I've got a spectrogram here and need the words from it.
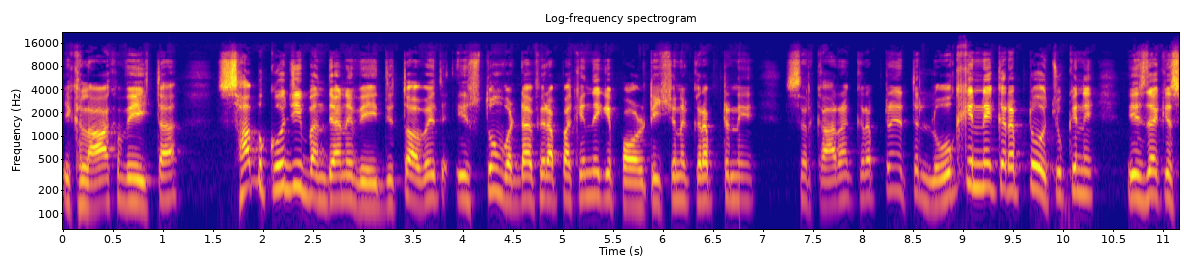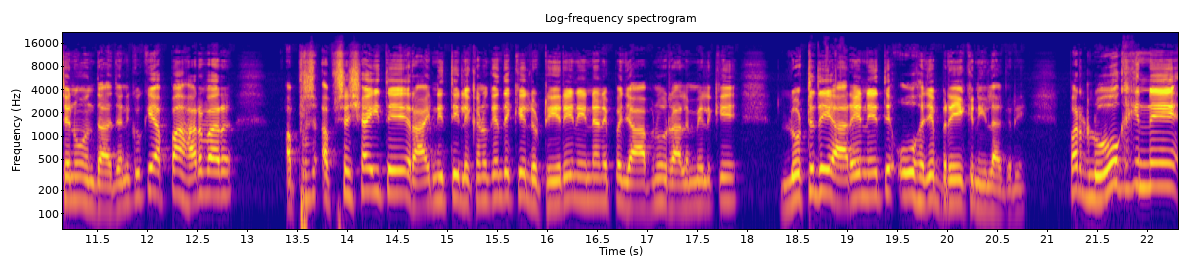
اخلاق ਵੇਚਤਾ ਸਭ ਕੁਝ ਹੀ ਬੰਦਿਆਂ ਨੇ ਵੇਚ ਦਿੱਤਾ ਹੋਵੇ ਤੇ ਇਸ ਤੋਂ ਵੱਡਾ ਫਿਰ ਆਪਾਂ ਕਹਿੰਦੇ ਕਿ ਪੋਲੀਟੀਸ਼ੀਅਨ ਕਰਪਟ ਨੇ ਸਰਕਾਰਾਂ ਕਰਪਟ ਨੇ ਤੇ ਲੋਕ ਕਿੰਨੇ ਕਰਪਟ ਹੋ ਚੁੱਕੇ ਨੇ, ਇਸ ਦਾ ਕਿਸੇ ਨੂੰ ਅੰਦਾਜ਼ਾ ਨਹੀਂ, ਕਿਉਂਕਿ ਆਪਾਂ ਹਰ ਵਾਰ ਅਫਸ- ਅਫਸਰਸ਼ਾਹੀ ਤੇ ਰਾਜਨੀਤੀ ਲਿਖਣ ਨੂੰ ਕਹਿੰਦੇ ਕਿ ਲੁਟੇਰੇ ਨੇ ਇਹਨਾਂ ਨੇ ਪੰਜਾਬ ਨੂੰ ਰਲ ਮਿਲ ਕੇ ਲੁੱਟਦੇ ਆ ਰਹੇ ਨੇ ਤੇ ਉਹ ਹਜੇ ਬ੍ਰੇਕ ਨਹੀਂ ਲੱਗ ਰਹੀ। ਪਰ ਲੋਕ ਕਿੰਨੇ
